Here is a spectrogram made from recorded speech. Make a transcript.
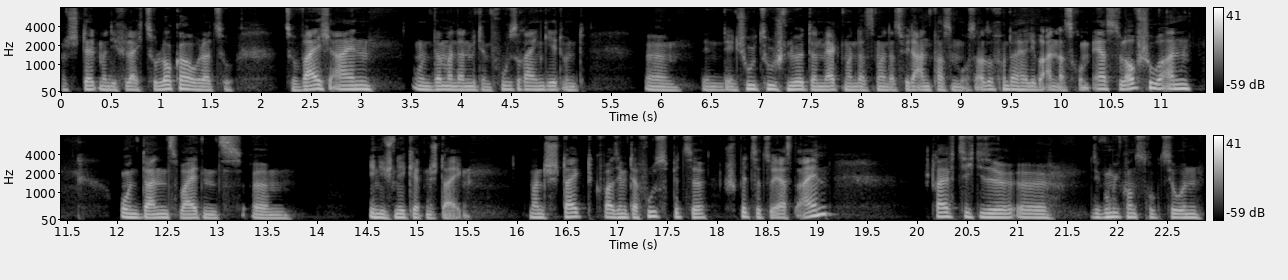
Dann stellt man die vielleicht zu locker oder zu, zu weich ein. Und wenn man dann mit dem Fuß reingeht und äh, den, den Schuh zuschnürt, dann merkt man, dass man das wieder anpassen muss. Also von daher lieber andersrum. Erst Laufschuhe an und dann zweitens ähm, in die Schneeketten steigen. Man steigt quasi mit der Fußspitze Spitze zuerst ein, streift sich diese, äh, diese Gummikonstruktion,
